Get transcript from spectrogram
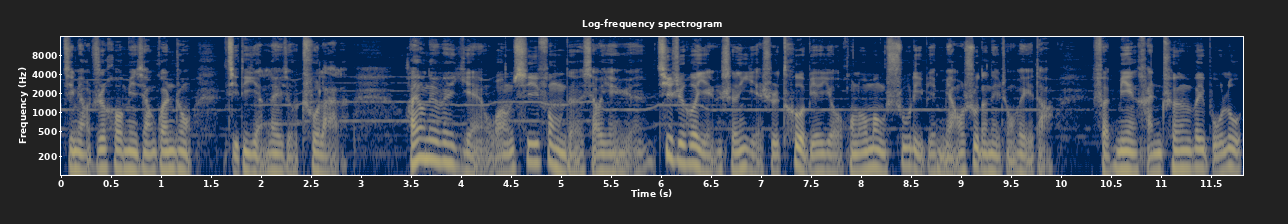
几秒之后面向观众，几滴眼泪就出来了。还有那位演王熙凤的小演员，气质和眼神也是特别有《红楼梦》书里边描述的那种味道。粉面含春微不露，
